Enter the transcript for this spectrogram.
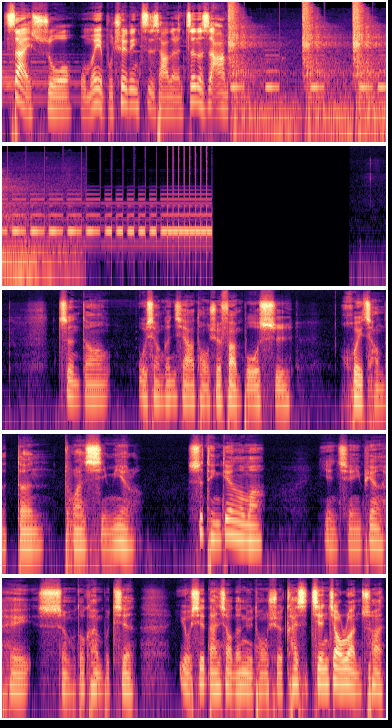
再说，我们也不确定自杀的人真的是阿明。正当我想跟其他同学反驳时，会场的灯突然熄灭了。是停电了吗？眼前一片黑，什么都看不见。有些胆小的女同学开始尖叫乱窜，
